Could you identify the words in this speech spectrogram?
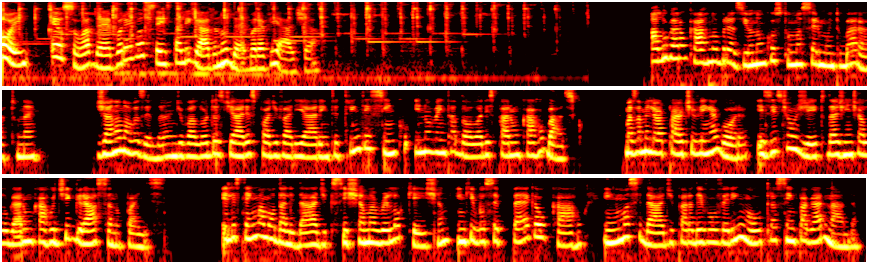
Oi, eu sou a Débora e você está ligado no Débora Viaja. Alugar um carro no Brasil não costuma ser muito barato, né? Já na Nova Zelândia, o valor das diárias pode variar entre 35 e 90 dólares para um carro básico. Mas a melhor parte vem agora: existe um jeito da gente alugar um carro de graça no país. Eles têm uma modalidade que se chama relocation, em que você pega o carro em uma cidade para devolver em outra sem pagar nada.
